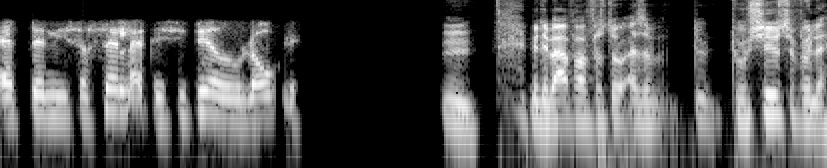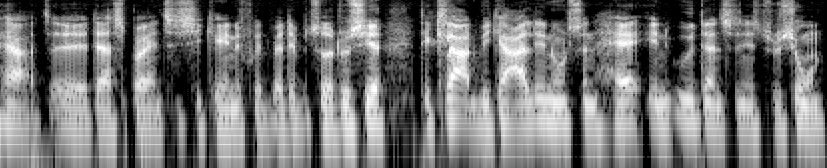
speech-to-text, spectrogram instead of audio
at den i sig selv er decideret ulovlig. Mm. Men det er bare for at forstå, altså du, du siger selvfølgelig her, at øh, der spørger ind til chikanefrit, hvad det betyder. Du siger, det er klart, at vi kan aldrig nogensinde have en uddannelsesinstitution,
